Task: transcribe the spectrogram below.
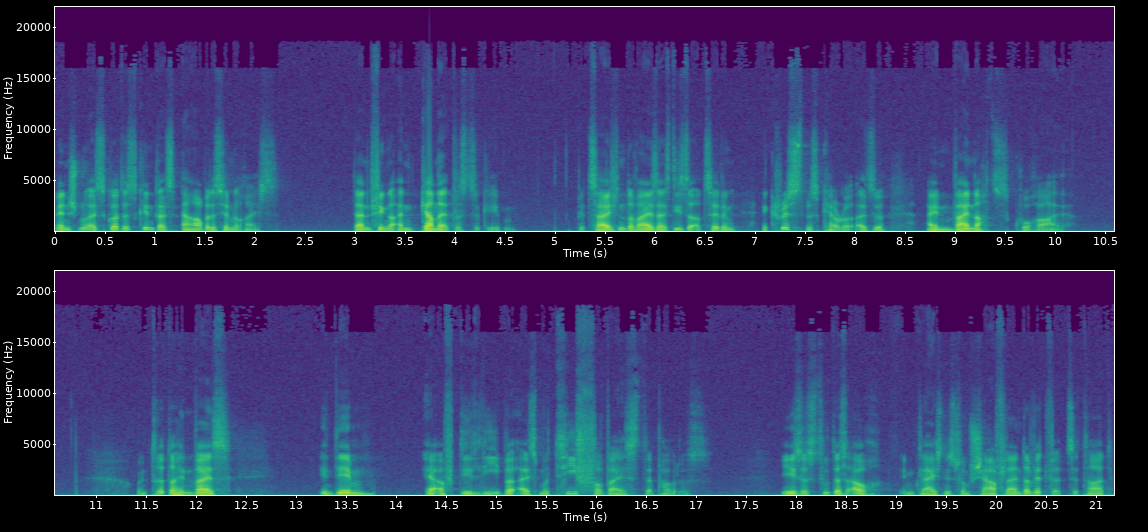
Mensch nur als Gottes Kind, als Erbe des Himmelreichs. Dann fing er an, gerne etwas zu geben. Bezeichnenderweise heißt diese Erzählung A Christmas Carol, also ein Weihnachtschoral. Und dritter Hinweis, indem er auf die Liebe als Motiv verweist, der Paulus. Jesus tut das auch im Gleichnis vom Schärflein der Witwe. Zitat:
